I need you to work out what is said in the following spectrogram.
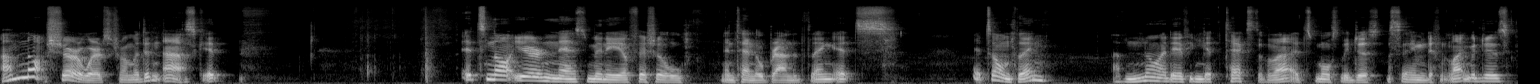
I'm not sure where it's from, I didn't ask. It. It's not your NES Mini official Nintendo branded thing, it's its own thing. I have no idea if you can get the text of that, it's mostly just the same different languages.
